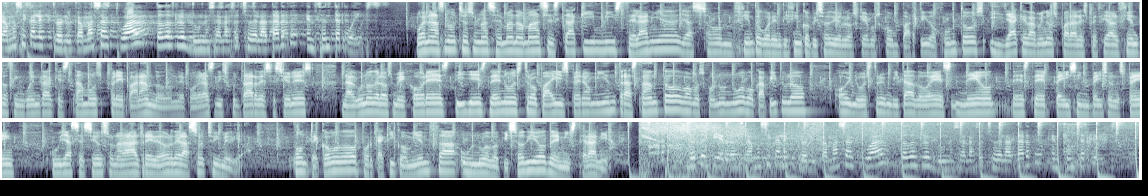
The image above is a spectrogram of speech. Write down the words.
La música electrónica más actual todos los lunes a las 8 de la tarde en Center Waves. Buenas noches, una semana más está aquí Miscelánea, ya son 145 episodios los que hemos compartido juntos y ya queda menos para el especial 150 que estamos preparando, donde podrás disfrutar de sesiones de algunos de los mejores DJs de nuestro país. Pero mientras tanto, vamos con un nuevo capítulo. Hoy nuestro invitado es Neo desde Base Invasion Spain cuya sesión sonará alrededor de las 8 y media. Ponte cómodo porque aquí comienza un nuevo episodio de Miscelánea. No te pierdas la música electrónica más actual todos los lunes a las 8 de la tarde en Center Waves.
